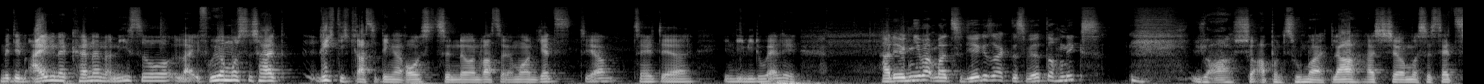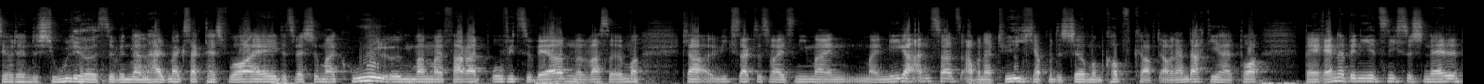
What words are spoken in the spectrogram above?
mit dem eigenen Können noch nie so leicht. Früher musste ich halt richtig krasse Dinge rauszünden und was auch immer. Und jetzt, ja, zählt der individuelle. Hat irgendjemand mal zu dir gesagt, das wird doch nix? Ja, schon ab und zu mal. Klar, hast schon mal so Sätze oder in der Schule oder so, wenn dann Ja. halt mal gesagt hast, boah, hey, das wäre schon mal cool, irgendwann mal Fahrradprofi zu werden oder was auch immer. Klar, wie gesagt, das war jetzt nie mein, mein Mega-Ansatz, aber natürlich hat man das schon immer im Kopf gehabt. Aber dann dachte ich halt, boah, bei Rennen bin ich jetzt nicht so schnell.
